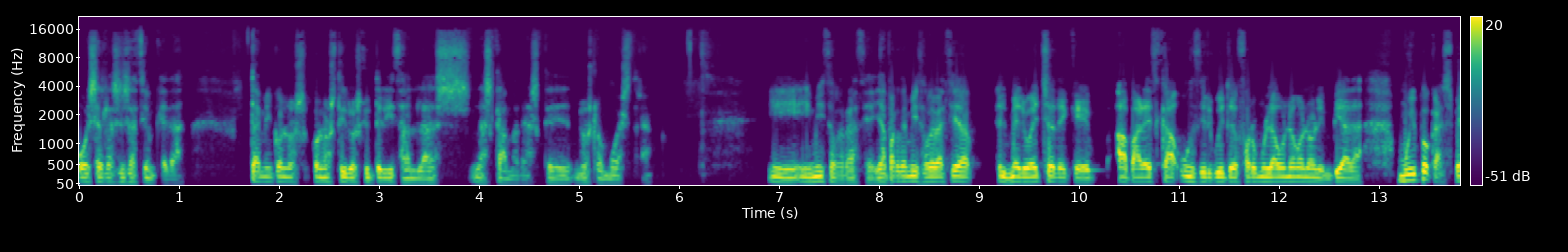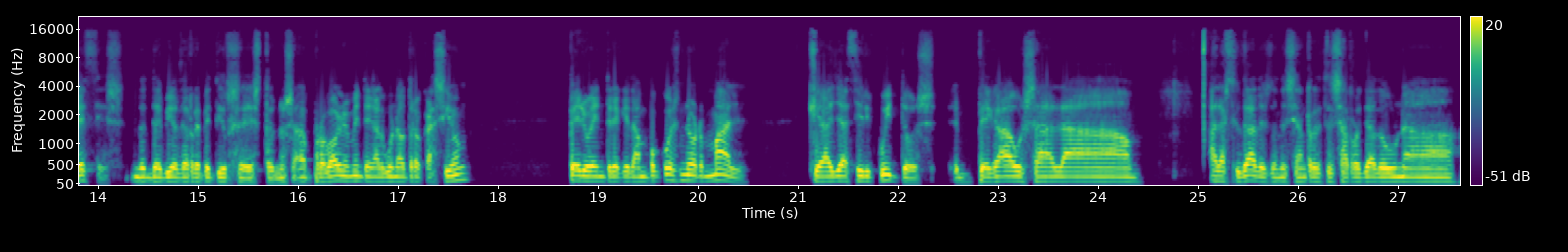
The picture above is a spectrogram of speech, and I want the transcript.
O esa es la sensación que da. También con los, con los tiros que utilizan las, las cámaras, que nos lo muestran. Y, y me hizo gracia. Y aparte me hizo gracia el mero hecho de que aparezca un circuito de Fórmula 1 en una Olimpiada. Muy pocas veces debió de repetirse esto. No probablemente en alguna otra ocasión, pero entre que tampoco es normal que haya circuitos pegados a la a las ciudades donde se han desarrollado una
